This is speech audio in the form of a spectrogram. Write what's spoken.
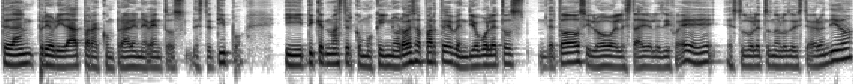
te dan prioridad para comprar en eventos de este tipo. Y Ticketmaster como que ignoró esa parte, vendió boletos de todos y luego el estadio les dijo, eh, estos boletos no los debiste haber vendido,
